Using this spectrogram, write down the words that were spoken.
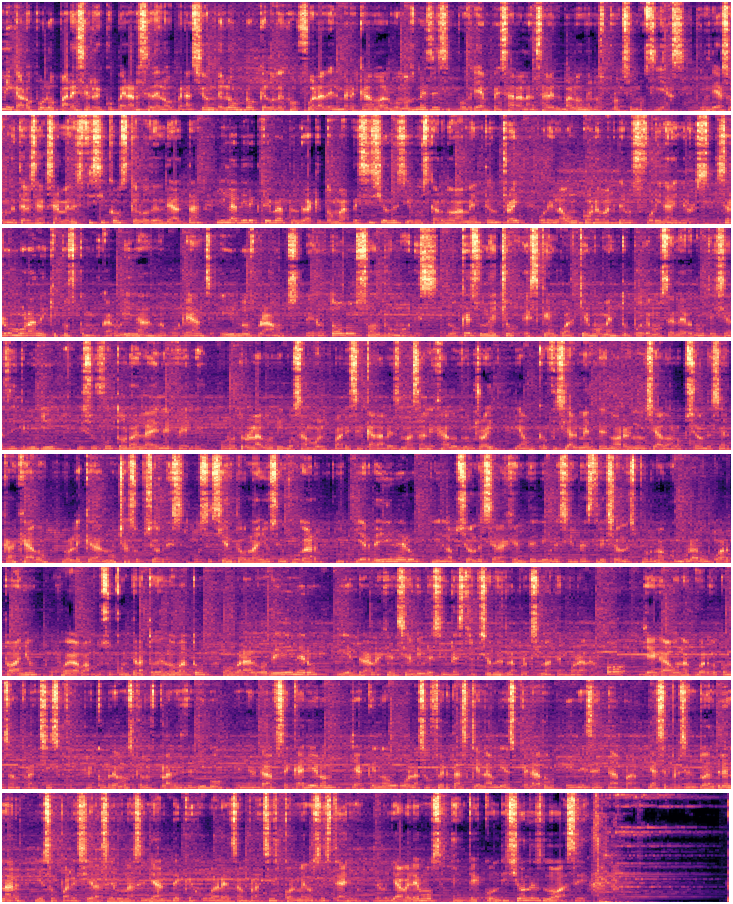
Jimmy Garoppolo parece recuperarse de la operación del hombro que lo dejó fuera del mercado algunos meses y podría empezar a lanzar el balón en los próximos días. Podría someterse a exámenes físicos que lo den de alta y la directiva tendrá que tomar decisiones y buscar nuevamente un trade por el aún coreback de los 49ers. Se rumoran equipos como Carolina, Nueva Orleans y los Browns, pero todos son rumores. Lo que es un hecho es que en cualquier momento podemos tener noticias de Jimmy G y su futuro en la NFL. Por otro lado, Divo Samuel parece cada vez más alejado de un trade y aunque oficialmente no ha renunciado a la opción de ser canjeado, no le quedan muchas opciones. O se sienta un año sin jugar y pierde dinero, y la opción de ser agente libre sin restricciones por no acumular un cuarto año, o juega bajo su contrato de novato, cobra algo de dinero y entra a la agencia libre sin restricciones la próxima temporada. O llega a un acuerdo con San Francisco. Recordemos que los planes de Divo en el draft se cayeron, ya que no hubo las ofertas que él habría esperado en esa etapa. Ya se presentó a entrenar y eso pareciera ser una señal de que jugará en San Francisco al menos este año. Pero ya veremos en qué condiciones lo hace.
